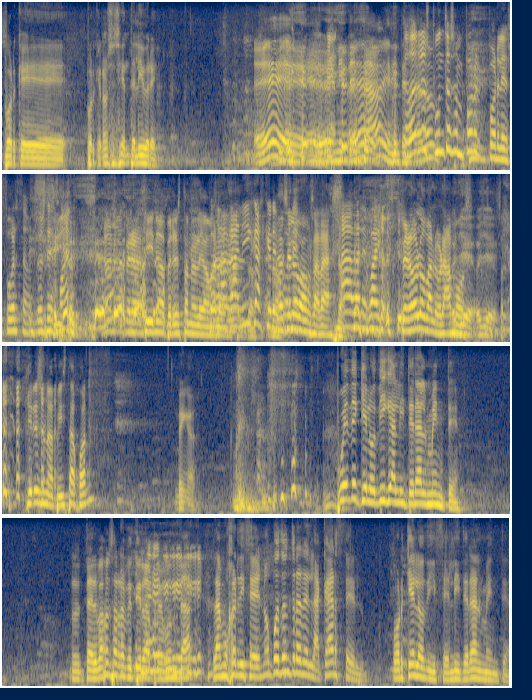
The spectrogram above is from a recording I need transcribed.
Porque, porque no se siente libre. Eh, bien intentado, bien intentado. Todos los puntos son por, por el esfuerzo. Los de Juan, pero, sí, no, pero esto no le vamos por a las dar. ganicas que le No se lo vamos a dar. Ah, vale, guay. Pero lo valoramos. Oye, oye. ¿Quieres una pista, Juan? Venga. Puede que lo diga literalmente. Te vamos a repetir la pregunta. La mujer dice, no puedo entrar en la cárcel. ¿Por qué lo dice literalmente?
